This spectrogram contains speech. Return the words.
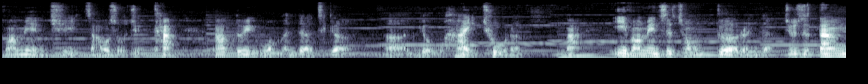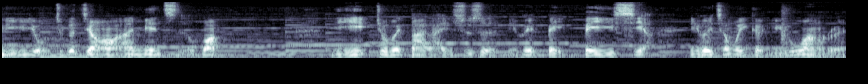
方面去着手去看它对我们的这个呃有害处呢。那一方面是从个人的，就是当你有这个骄傲爱面子的话，你就会带来就是你会被卑下。你会成为一个愚妄人，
